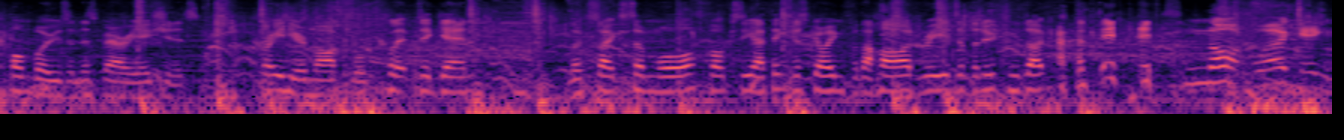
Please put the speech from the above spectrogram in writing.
combos in this variation. It's crazy remarkable. Clipped again. Looks like some more. Foxy, I think, just going for the hard reads of the neutral duck. And it is not working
